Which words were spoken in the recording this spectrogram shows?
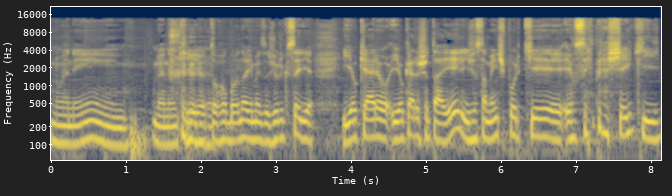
Não é nem. Não é nem que eu tô roubando aí, mas eu juro que seria. E eu quero, e eu quero chutar ele justamente porque eu sempre achei que.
